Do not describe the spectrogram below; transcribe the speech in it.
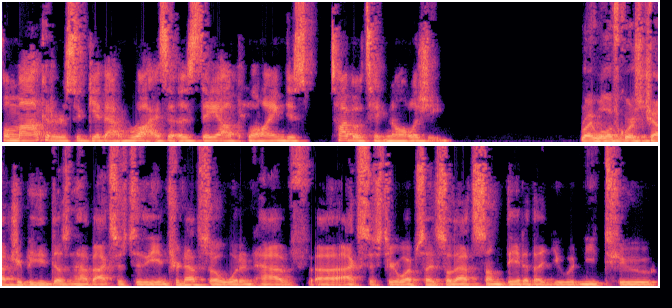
for marketers to get that right as they are applying this type of technology. Right. Well, of course, ChatGPT doesn't have access to the internet, so wouldn't have uh, access to your website. So that's some data that you would need to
